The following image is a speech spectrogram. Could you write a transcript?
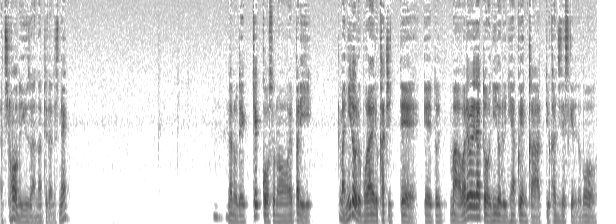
あっちの方のユーザーになってたんですね。なので結構そのやっぱり、まあ、2ドルもらえる価値って、えーとまあ、我々だと2ドル200円かっていう感じですけれども、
